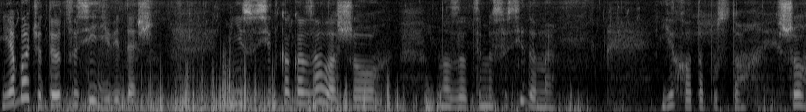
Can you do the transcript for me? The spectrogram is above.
Я бачу, ти від сусідів ідеш. Мені сусідка казала, що у нас за цими сусідами є хата пуста. Що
